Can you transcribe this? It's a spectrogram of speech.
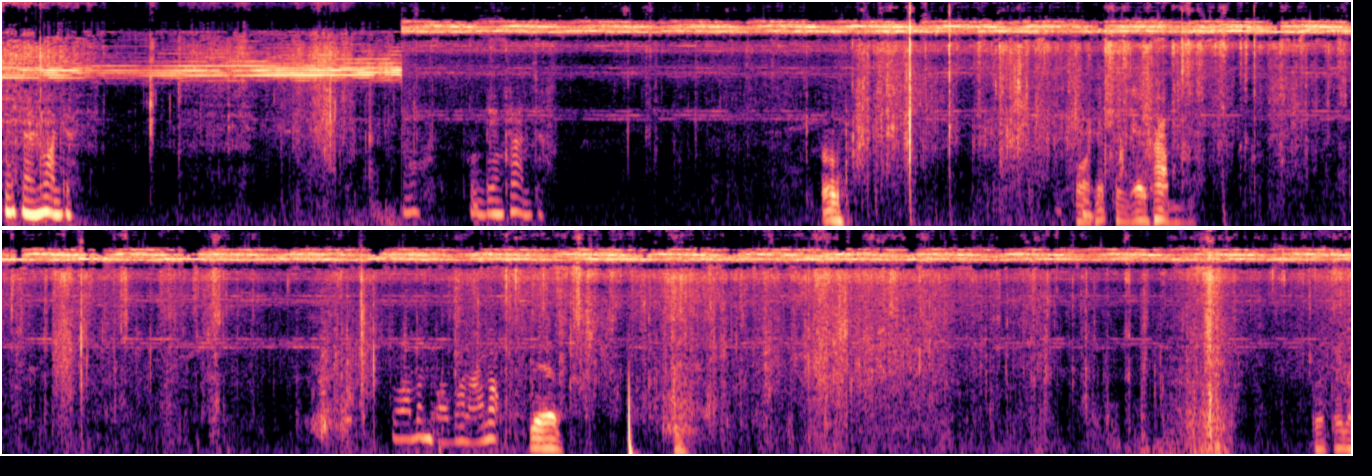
นี่หนานอนจ้ะผงแดงข้านจ้ะเออพอเฮ็ดถึงแดงข้าม เพราะว่า มันออกมาหลายเนาะแม่นเปิดไปไหน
